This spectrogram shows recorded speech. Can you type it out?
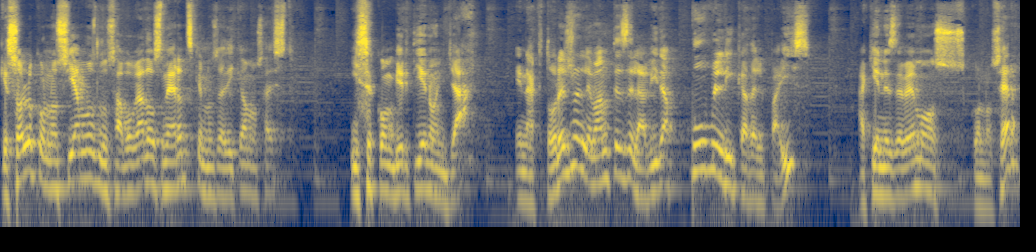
que solo conocíamos los abogados nerds que nos dedicamos a esto y se convirtieron ya en actores relevantes de la vida pública del país, a quienes debemos conocer,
